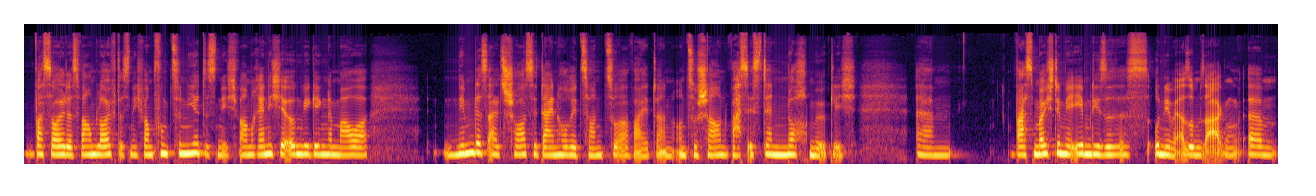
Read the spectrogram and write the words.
was soll das? Warum läuft es nicht? Warum funktioniert es nicht? Warum renne ich hier irgendwie gegen eine Mauer? Nimm das als Chance, deinen Horizont zu erweitern und zu schauen, was ist denn noch möglich? Ähm, was möchte mir eben dieses Universum sagen? Ähm,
